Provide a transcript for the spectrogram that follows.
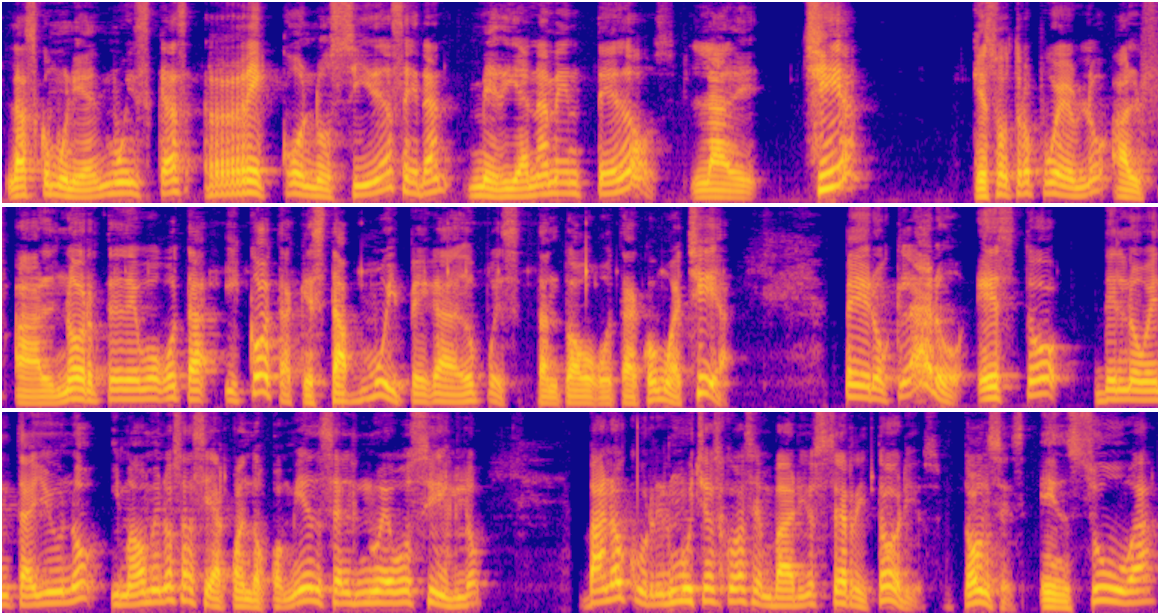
las comunidades muiscas reconocidas eran medianamente dos, la de Chía, que es otro pueblo al, al, norte de Bogotá, y Cota, que está muy pegado pues tanto a Bogotá como a Chía. Pero claro, esto del 91 y más o menos hacia cuando comienza el nuevo siglo, van a ocurrir muchas cosas en varios territorios. Entonces, en Suba,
